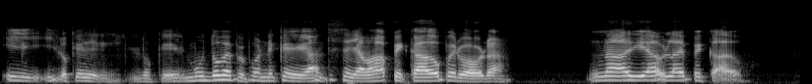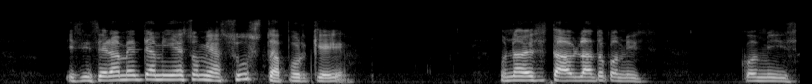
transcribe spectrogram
y, lo, que, lo que el mundo me propone que antes se llamaba pecado, pero ahora nadie habla de pecado. Y sinceramente a mí eso me asusta porque una vez estaba hablando con mis, con mis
